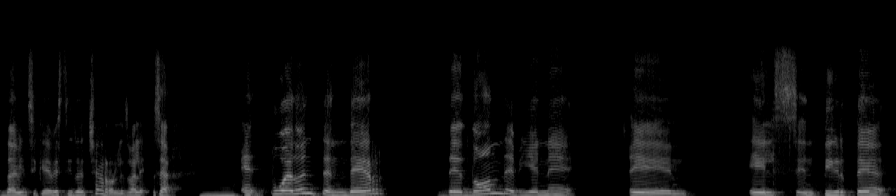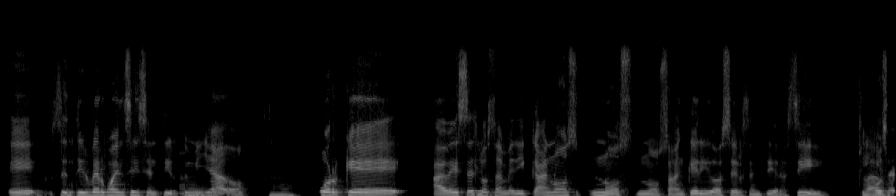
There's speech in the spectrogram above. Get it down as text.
David sí quiere vestir de charro, les vale. O sea, mm. eh, puedo entender de dónde viene eh, el sentirte, eh, sentir vergüenza y sentirte humillado, porque a veces los americanos nos, nos han querido hacer sentir así. O sea,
